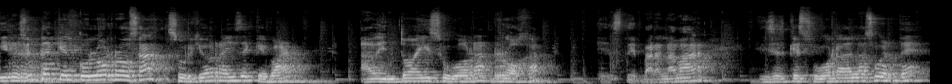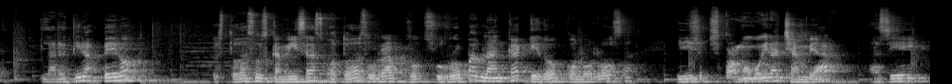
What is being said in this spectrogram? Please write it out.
Y resulta que el color rosa surgió a raíz de que Bart aventó ahí su gorra roja este, para lavar. Dices que es su gorra de la suerte, la retira, pero pues todas sus camisas o toda su, su ropa blanca quedó color rosa. Y dice, pues ¿cómo voy a ir a chambear? Así,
